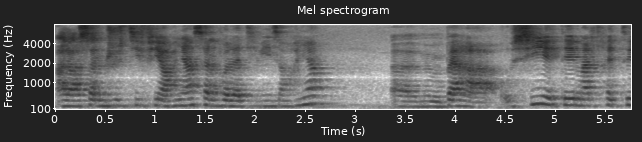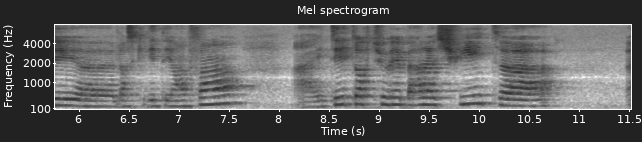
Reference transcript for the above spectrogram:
alors ça ne justifie en rien, ça ne relativise en rien. Euh, mon père a aussi été maltraité euh, lorsqu'il était enfant, a été torturé par la suite. Euh,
